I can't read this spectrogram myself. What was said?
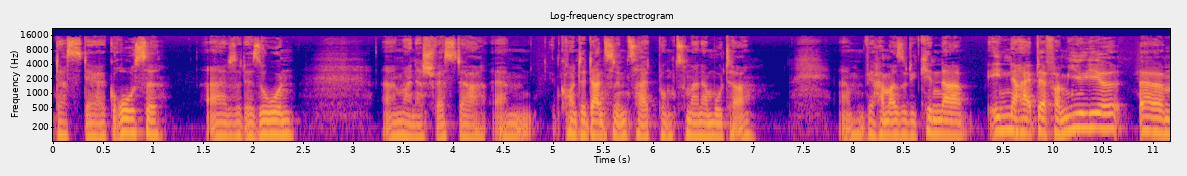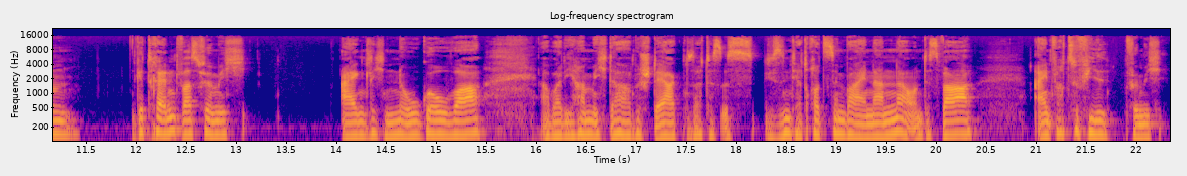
dass der Große, also der Sohn äh, meiner Schwester, ähm, konnte dann zu dem Zeitpunkt zu meiner Mutter. Ähm, wir haben also die Kinder innerhalb der Familie ähm, getrennt, was für mich eigentlich ein No-Go war. Aber die haben mich da bestärkt und gesagt, das ist, die sind ja trotzdem beieinander. Und es war einfach zu viel für mich.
